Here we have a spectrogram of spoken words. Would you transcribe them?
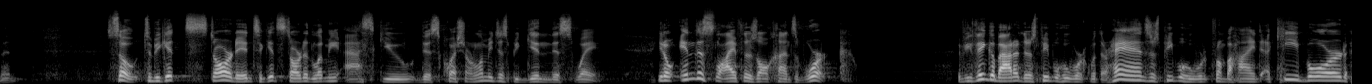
Amen. So, to be get started, to get started, let me ask you this question, or let me just begin this way. You know, in this life, there's all kinds of work. If you think about it, there's people who work with their hands, there's people who work from behind a keyboard,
